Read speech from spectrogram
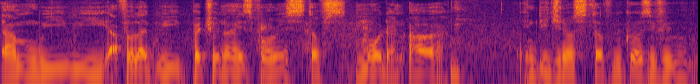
Um, we, we, I feel like we patronize foreign stuffs more than our indigenous stuff because if you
